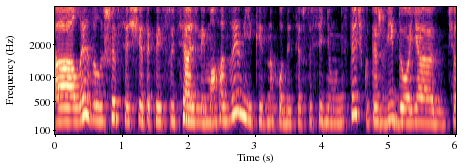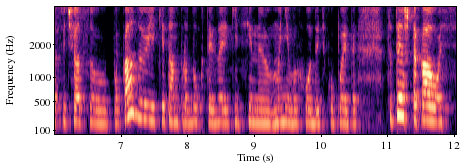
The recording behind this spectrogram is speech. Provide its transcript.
Але залишився ще такий соціальний магазин, який знаходиться в сусідньому містечку. Теж відео я час від часу показую, які там продукти, за які ціни мені виходить купити. Це теж така ось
